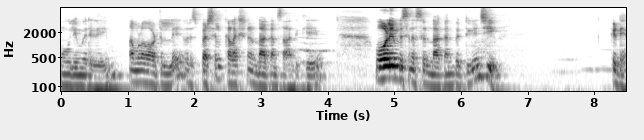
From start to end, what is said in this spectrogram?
മൂല്യം വരികയും നമ്മൾ ഹോട്ടലിൽ ഒരു സ്പെഷ്യൽ കളക്ഷൻ ഉണ്ടാക്കാൻ സാധിക്കുകയും വോളിയം ബിസിനസ് ഉണ്ടാക്കാൻ പറ്റുകയും ചെയ്യും. കിട്ടിയ?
